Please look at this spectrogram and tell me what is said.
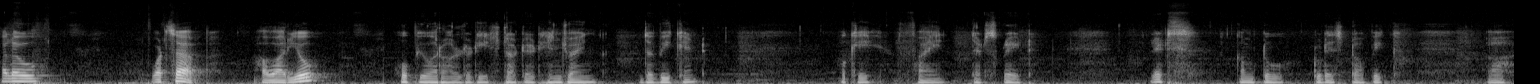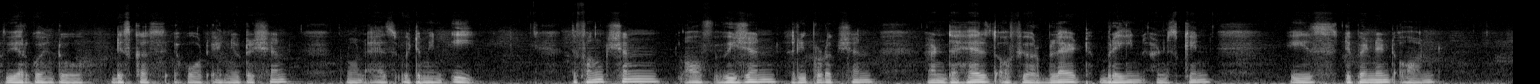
Hello, what's up? How are you? Hope you are already started enjoying the weekend. Okay, fine, that's great. Let's come to today's topic. Uh, we are going to discuss about a nutrition known as vitamin E. The function of vision, reproduction, and the health of your blood, brain, and skin is dependent on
